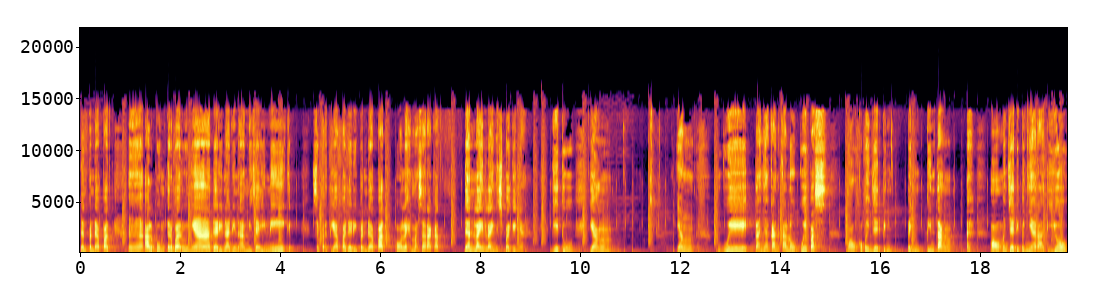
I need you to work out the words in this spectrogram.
Dan pendapat eh, album terbarunya dari Nadine Amiza ini seperti apa dari pendapat oleh masyarakat dan lain-lain sebagainya. Gitu yang yang gue tanyakan kalau gue pas mau ke menjadi bintang eh mau menjadi penyiar radio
